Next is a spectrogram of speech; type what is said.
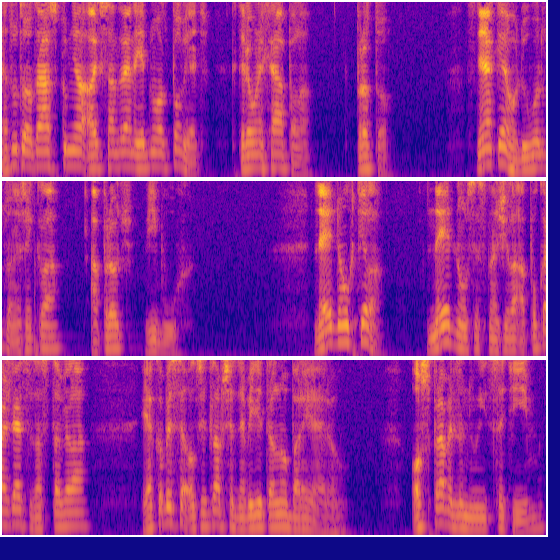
Na tuto otázku měla Alexandra jen jednu odpověď, kterou nechápala. Proto. Z nějakého důvodu to neřekla a proč ví Bůh. Nejednou chtěla, nejednou se snažila a pokaždé se zastavila, jako by se ocitla před neviditelnou bariérou. Ospravedlňujíc se tím,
